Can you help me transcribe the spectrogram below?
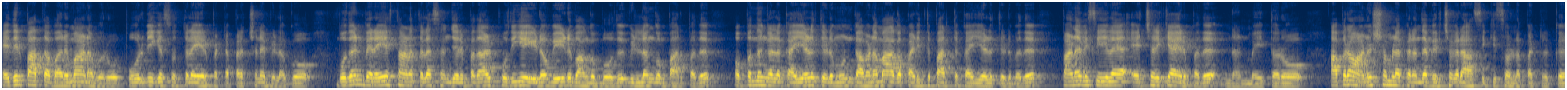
எதிர்பார்த்த வருமான வரும் பூர்வீக சொத்துல ஏற்பட்ட பிரச்சனை விலகும் புதன் விரயஸ்தானத்தில் சஞ்சரிப்பதால் புதிய இடம் வீடு வாங்கும் போது வில்லங்கம் பார்ப்பது ஒப்பந்தங்களில் கையெழுத்திடும் முன் கவனமாக படித்து பார்த்து கையெழுத்திடுவது பண விசையில் எச்சரிக்கையாக இருப்பது நன்மை தரும் அப்புறம் அனுஷமில் பிறந்த விருச்சக ராசிக்கு சொல்லப்பட்டிருக்கு.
